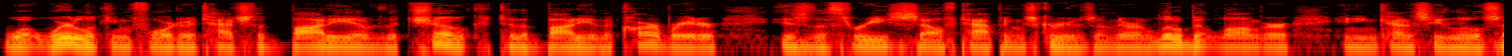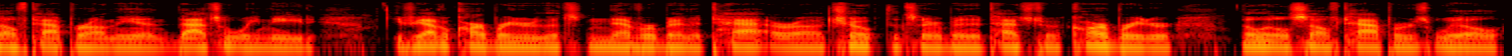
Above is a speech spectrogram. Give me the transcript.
What we're looking for to attach the body of the choke to the body of the carburetor is the three self tapping screws, and they're a little bit longer, and you can kind of see the little self tapper on the end. That's what we need. If you have a carburetor that's never been attached, or a choke that's never been attached to a carburetor, the little self tappers will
